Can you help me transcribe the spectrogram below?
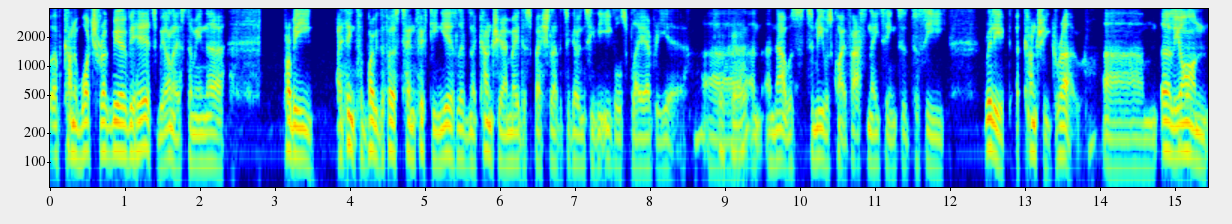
I've kind of watched rugby over here. To be honest, I mean, uh, probably I think for probably the first 10, 15 years living in the country, I made a special effort to go and see the Eagles play every year, uh, okay. and and that was to me was quite fascinating to to see really a country grow. Um, early on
